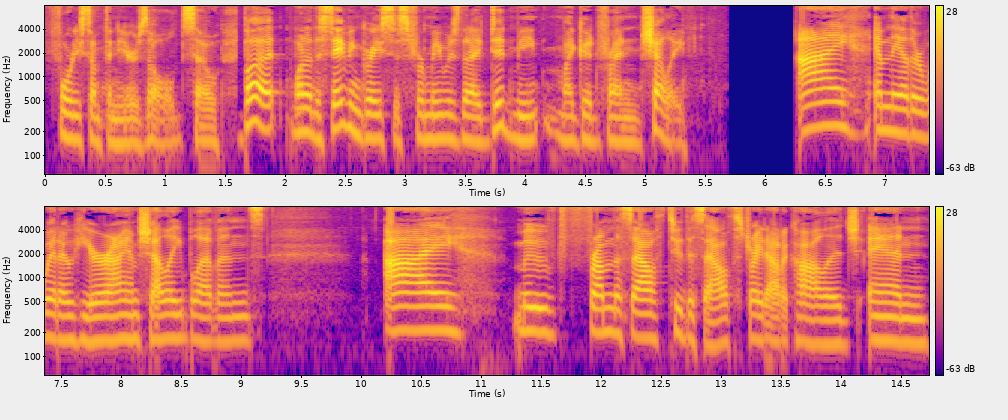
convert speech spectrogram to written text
40 something years old. So, but one of the saving graces for me was that I did meet my good friend Shelley. I am the other widow here. I am Shelley Blevins. I moved from the South to the South straight out of college. And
